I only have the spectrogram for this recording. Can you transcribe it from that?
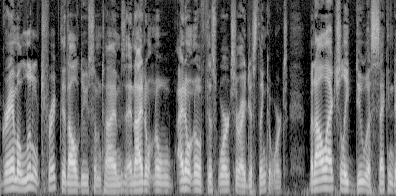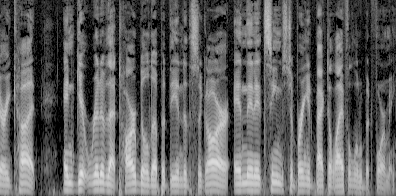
Graham, a little trick that I'll do sometimes, and I don't know, I don't know if this works or I just think it works, but I'll actually do a secondary cut and get rid of that tar buildup at the end of the cigar, and then it seems to bring it back to life a little bit for me.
